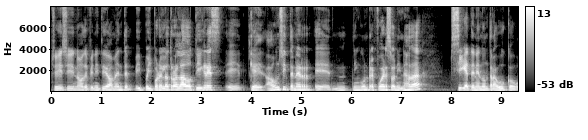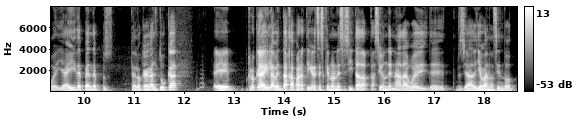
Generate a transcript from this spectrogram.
Sí, sí, no, definitivamente. Y, y por el otro lado, Tigres, eh, que aún sin tener eh, ningún refuerzo ni nada, sigue teniendo un trabuco, güey. Y ahí depende, pues, de lo que haga el Tuca. Eh, creo que ahí la ventaja para Tigres es que no necesita adaptación de nada, güey. Eh, pues ya llevan haciendo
